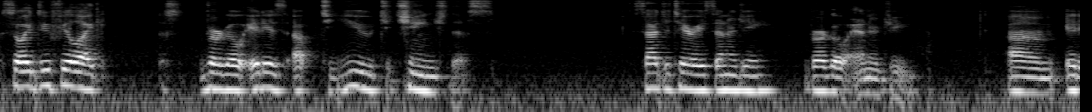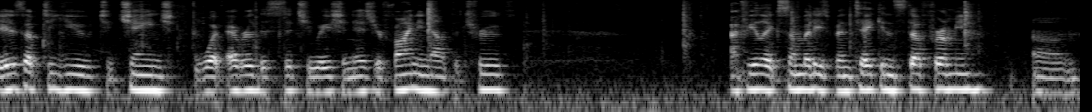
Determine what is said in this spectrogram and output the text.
So I do feel like, Virgo, it is up to you to change this. Sagittarius energy, Virgo energy. Um, it is up to you to change whatever the situation is. You're finding out the truth. I feel like somebody's been taking stuff from you. Um,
